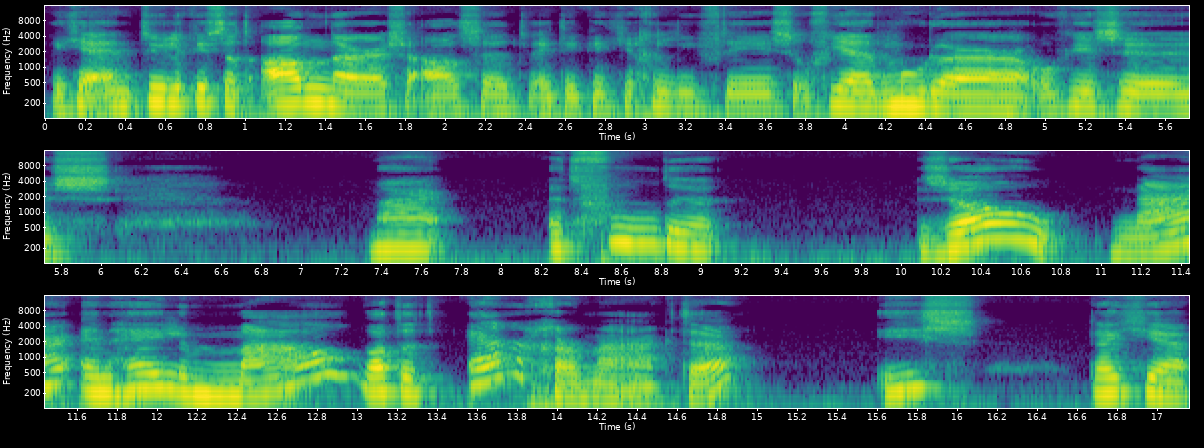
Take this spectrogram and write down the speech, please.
Weet je, en natuurlijk is dat anders als het, weet ik, het je geliefde is, of je moeder, of je zus. Maar het voelde zo naar en helemaal wat het erger maakte, is dat je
